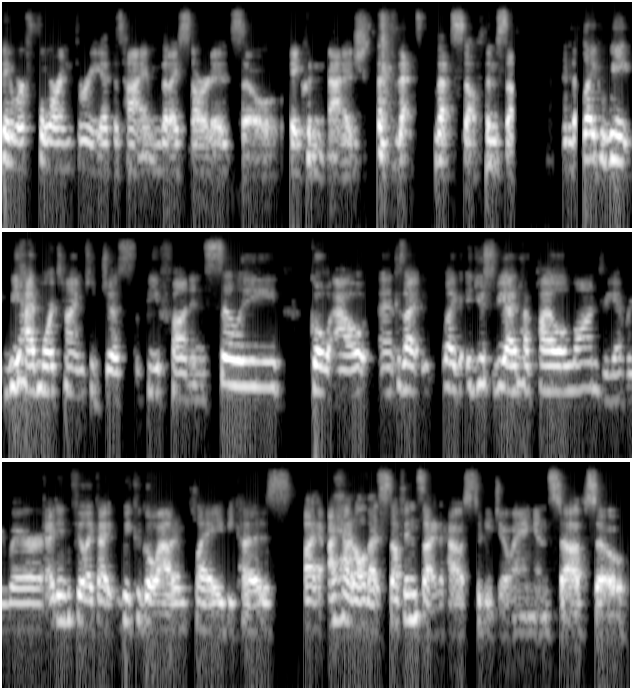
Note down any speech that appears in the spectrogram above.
they were four and three at the time that I started, so they couldn't manage that that stuff themselves. Like we we had more time to just be fun and silly, go out and because I like it used to be I'd have pile of laundry everywhere. I didn't feel like I we could go out and play because I, I had all that stuff inside the house to be doing and stuff. So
